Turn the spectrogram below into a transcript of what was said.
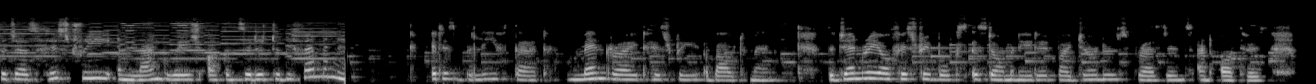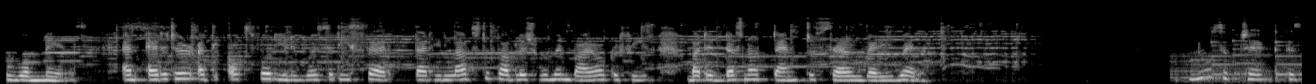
such as history and language are considered to be feminine. It is believed that men write history about men. The genre of history books is dominated by journals, presidents, and authors who were males. An editor at the Oxford University said that he loves to publish women biographies, but it does not tend to sell very well. No subject is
